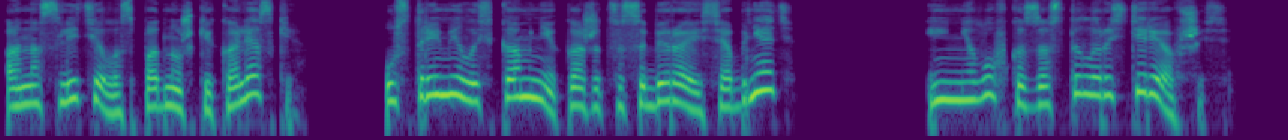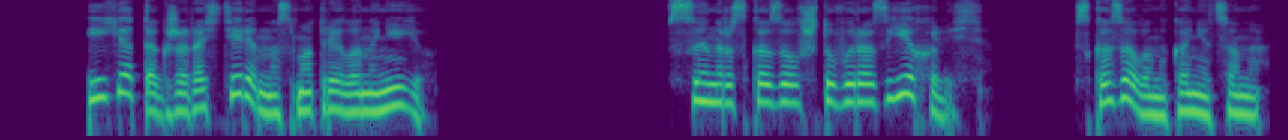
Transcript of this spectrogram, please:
Она слетела с подножки коляски, устремилась ко мне, кажется, собираясь обнять, и неловко застыла, растерявшись и я также растерянно смотрела на нее. «Сын рассказал, что вы разъехались», — сказала, наконец, она.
